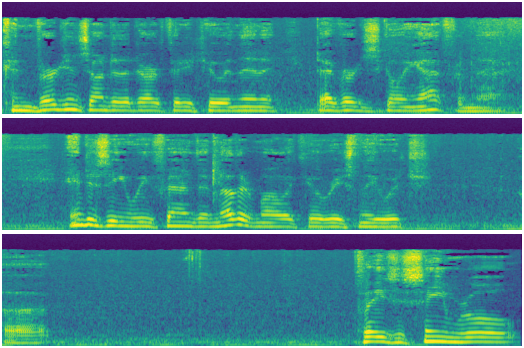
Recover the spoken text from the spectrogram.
convergence onto the DARPP-32 and then a divergence going out from that. Interesting, we found another molecule recently which uh, plays the same role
